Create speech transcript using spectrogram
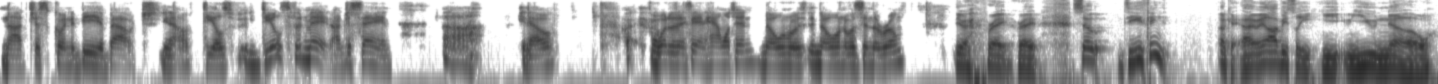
not just going to be about you know deals. Deals have been made. I'm just saying, uh, you know, what do they say in Hamilton? No one was no one was in the room. Yeah, right, right. So, do you think? Okay, I mean, obviously, you, you know,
